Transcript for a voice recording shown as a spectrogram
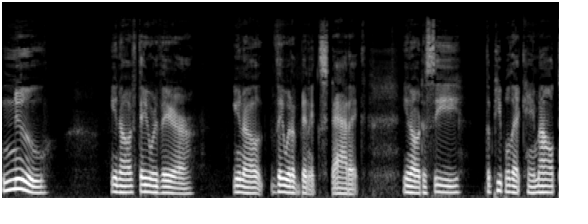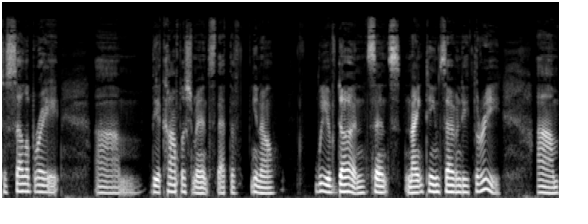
knew, you know, if they were there, you know, they would have been ecstatic. You know, to see the people that came out to celebrate um, the accomplishments that the you know we have done since 1973. Um,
